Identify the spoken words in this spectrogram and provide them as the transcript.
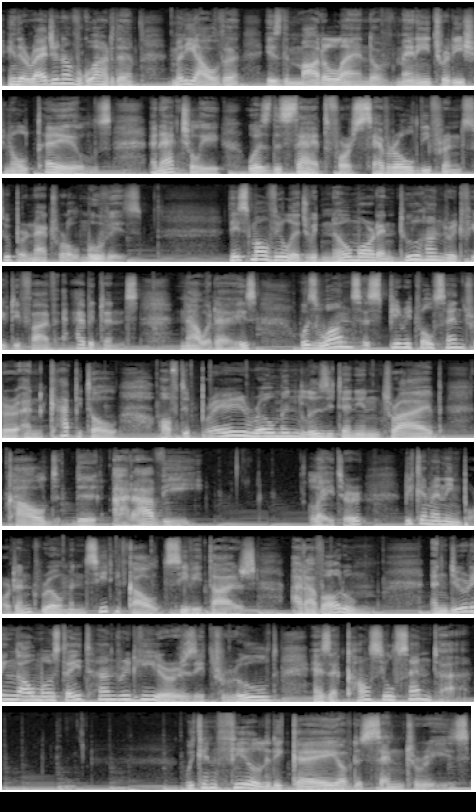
In the region of Guarda, Marialva is the motherland of many traditional tales and actually was the set for several different supernatural movies. This small village with no more than 255 inhabitants nowadays was once a spiritual center and capital of the pre Roman Lusitanian tribe called the Aravi. Later, became an important Roman city called Civitas Aravorum, and during almost 800 years it ruled as a council center. We can feel the decay of the centuries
